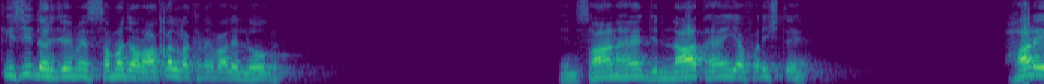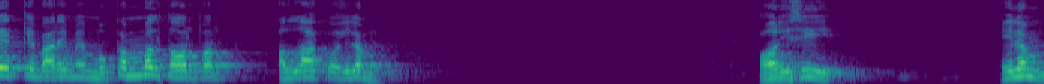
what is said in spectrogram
کسی درجے میں سمجھ اور عقل رکھنے والے لوگ ہیں انسان ہیں، جنات ہیں یا فرشتے ہیں۔ ہر ایک کے بارے میں مکمل طور پر اللہ کو علم ہے۔ اور اسی علم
